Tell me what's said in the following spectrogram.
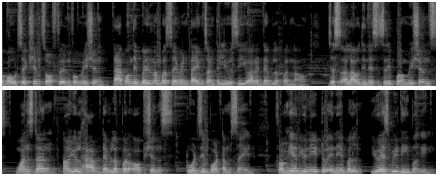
about section software information, tap on the build number 7 times until you see you are a developer now. Just allow the necessary permissions. Once done, now you'll have developer options towards the bottom side. From here you need to enable USB debugging.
